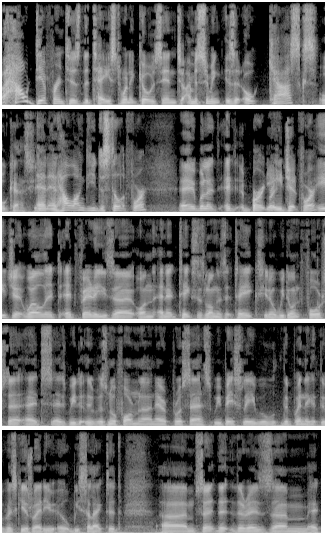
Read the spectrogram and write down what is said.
how different is the taste when it goes into? I'm assuming is it oak casks? Oak casks. Yeah. And and how long do you distill it for? Uh, well, it, it or age it for age it. Well, it, it varies uh, on, and it takes as long as it takes. You know, we don't force it. It's, it's we there's no formula in our process. We basically will the, when the, the whiskey is ready, it will be selected. Um, so the, there is um, it,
